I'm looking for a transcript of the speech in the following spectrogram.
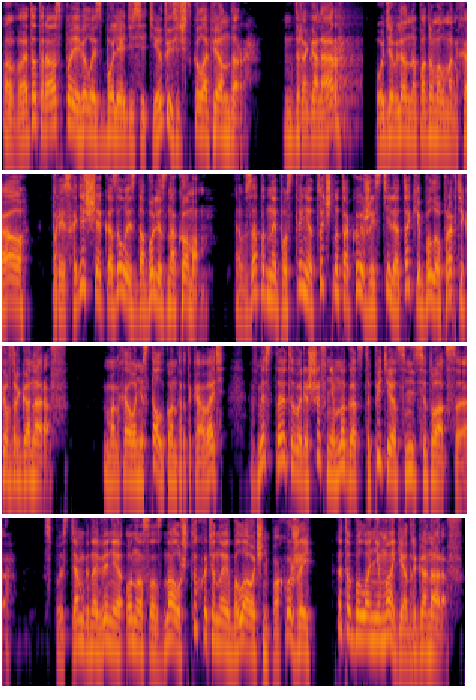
В этот раз появилось более десяти тысяч скалопендр. «Драгонар?» – удивленно подумал Манхао. Происходящее казалось до боли знакомым. В западной пустыне точно такой же стиль атаки был у практиков драгонаров. Манхао не стал контратаковать, вместо этого решив немного отступить и оценить ситуацию. Спустя мгновение он осознал, что хоть она и была очень похожей, это была не магия драгонаров.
